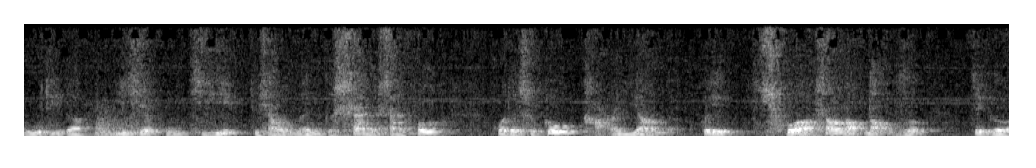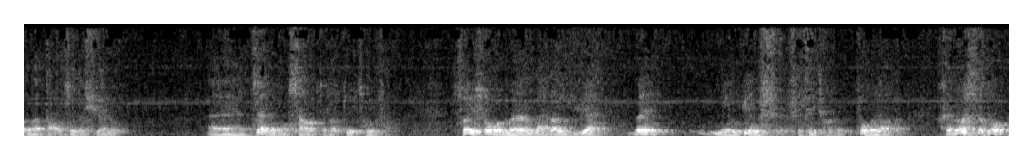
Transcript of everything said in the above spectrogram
颅底的一些骨棘，就像我们那个山的山峰或者是沟坎儿一样的，会挫伤到脑子，这个导致的血肿。呃，这种伤叫做对冲伤。所以说，我们来到医院问明病史是非常重要的。很多时候，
